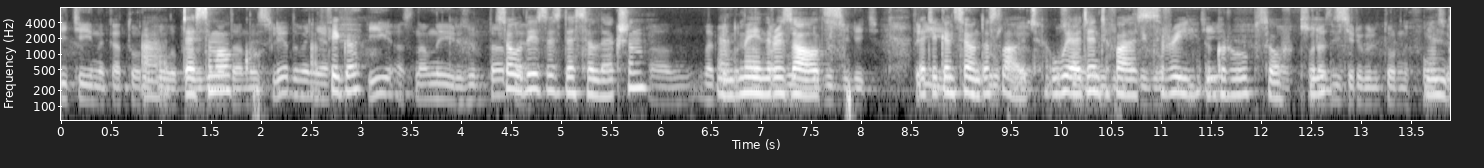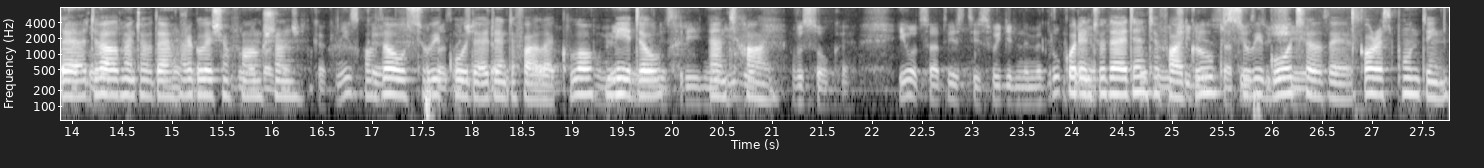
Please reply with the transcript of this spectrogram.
детей, на которые uh, было проведено данное исследование, figure. и основные результаты. So this is the selection and main results that you can see on the slide. We identify three groups of kids in the development of the regulation function. Of those we could identify like low, middle, and high. According to the identified groups, we got the corresponding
